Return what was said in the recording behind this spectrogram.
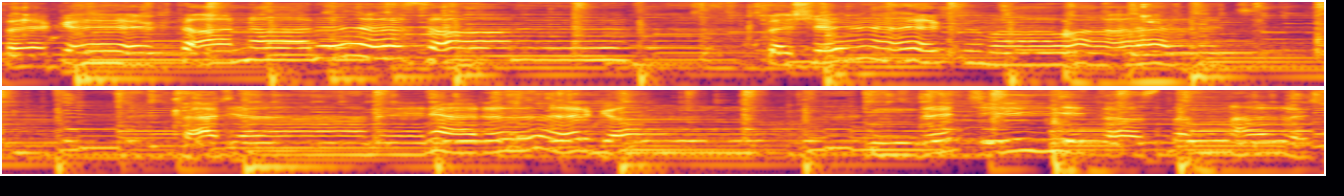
ፈገግታና ደስታን ተሸክማዋለች ታዲያ ምን ያደርጋል? ደጅ ታስጠናለች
